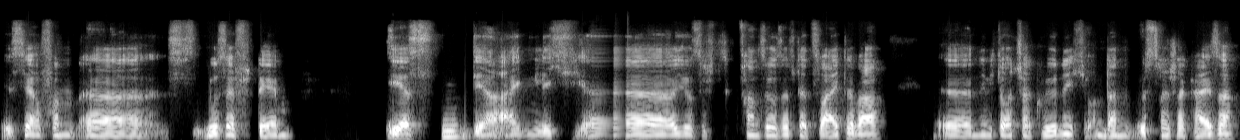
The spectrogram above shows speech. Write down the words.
ist ja von äh, Josef dem Ersten, der eigentlich äh, Josef, Franz Josef II. war, äh, nämlich deutscher König und dann österreichischer Kaiser,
